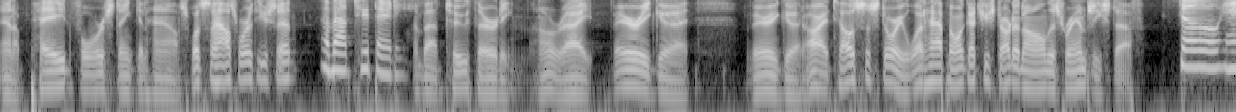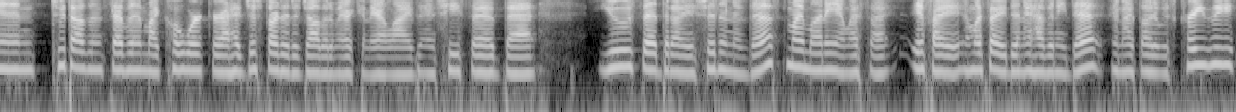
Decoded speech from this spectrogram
And a paid for stinking house. What's the house worth, you said? About 230. About 230. All right. Very good. Very good. All right. Tell us the story. What happened? What got you started on all this Ramsey stuff? So in 2007, my coworker, I had just started a job at American Airlines, and she said that you said that I shouldn't invest my money unless I, if I, unless I didn't have any debt, and I thought it was crazy.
